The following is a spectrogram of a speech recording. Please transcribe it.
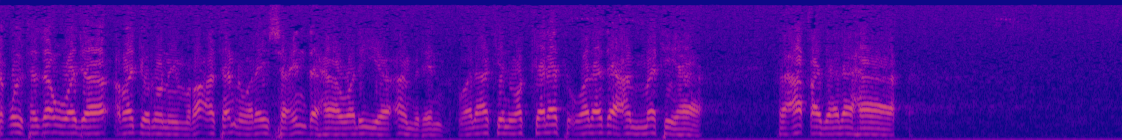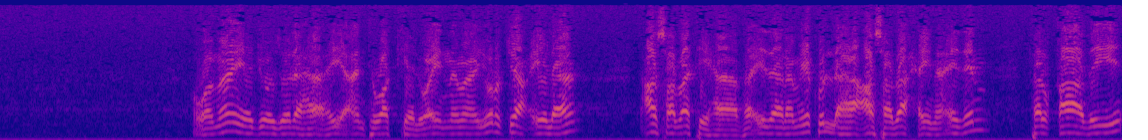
يقول تزوج رجل امرأة وليس عندها ولي أمر ولكن وكلت ولد عمتها فعقد لها. وما يجوز لها هي أن توكل وإنما يرجع إلى عصبتها فإذا لم يكن لها عصبة حينئذ فالقاضي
